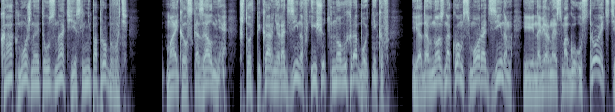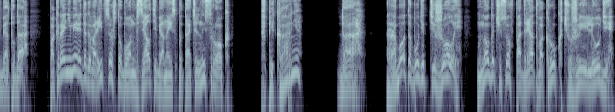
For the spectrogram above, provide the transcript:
как можно это узнать, если не попробовать?» «Майкл сказал мне, что в пекарне Радзинов ищут новых работников. Я давно знаком с Мо Радзином и, наверное, смогу устроить тебя туда. По крайней мере, договориться, чтобы он взял тебя на испытательный срок». «В пекарне?» «Да. Работа будет тяжелой. Много часов подряд вокруг чужие люди.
